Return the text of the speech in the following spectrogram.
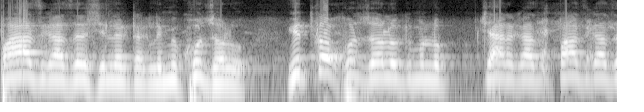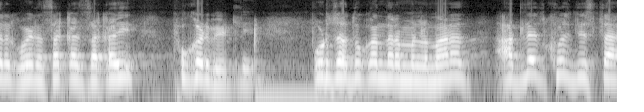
पाच गाजर शिल्लक टाकले मी खुश झालो. इतकं खुश झालो की म्हणलो चार गाजर पाच गाजर होईना सकाळी सकाळी फुकट भेटले. पुढचा दुकानदार म्हणलं महाराज आदलेच खुश दिसता.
